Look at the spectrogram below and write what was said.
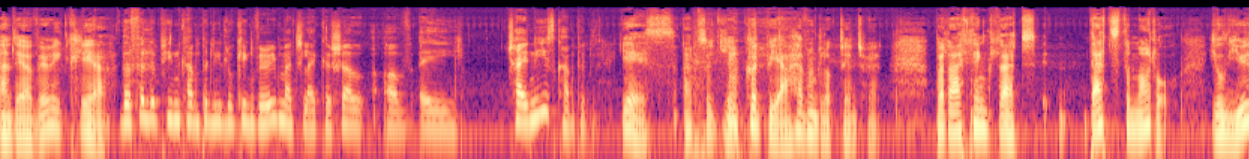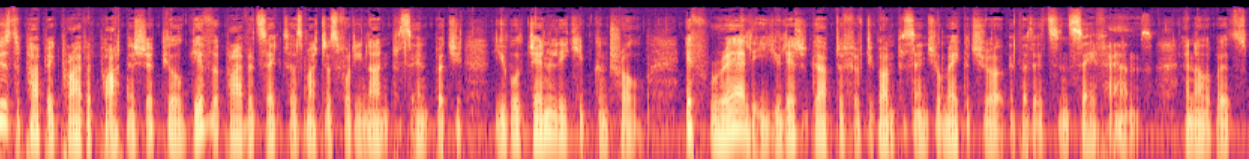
And they are very clear. The Philippine company looking very much like a shell of a Chinese company. Yes, absolutely. It could be. I haven't looked into it. But I think that that's the model. You'll use the public private partnership, you'll give the private sector as much as 49%, but you, you will generally keep control. If rarely you let it go up to 51%, you'll make it sure that it's in safe hands. In other words,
